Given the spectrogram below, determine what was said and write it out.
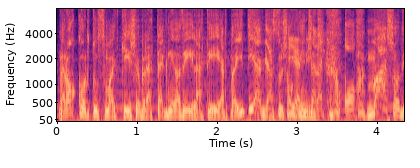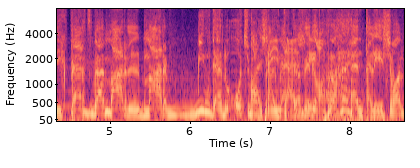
mert akkor tudsz majd később rettegni az életéért. Na itt ilyen gesztusok Ilyen nincsenek. A második percben már, már minden ocsmányság Aprítás, megtörténik, a hentelés van,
